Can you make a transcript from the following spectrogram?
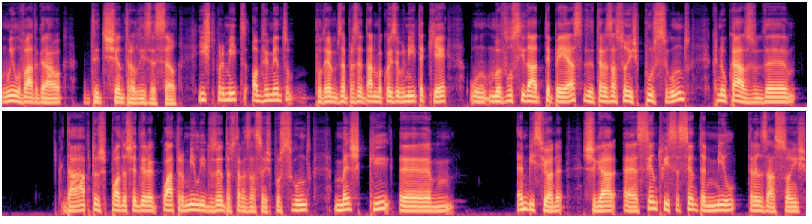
um elevado grau de descentralização. Isto permite, obviamente, podermos apresentar uma coisa bonita que é uma velocidade TPS de transações por segundo, que no caso de, da Aptos pode ascender a 4.200 transações por segundo, mas que uh, ambiciona chegar a 160 mil transações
